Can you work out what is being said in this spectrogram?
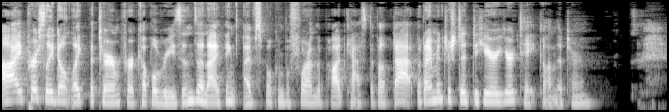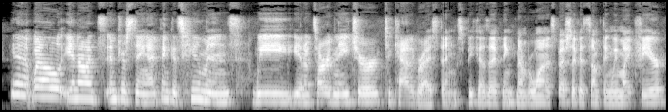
I personally don't like the term for a couple reasons, and I think I've spoken before on the podcast about that. But I'm interested to hear your take on the term. Yeah, well, you know, it's interesting. I think as humans, we, you know, it's our nature to categorize things because I think number one, especially if it's something we might fear,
